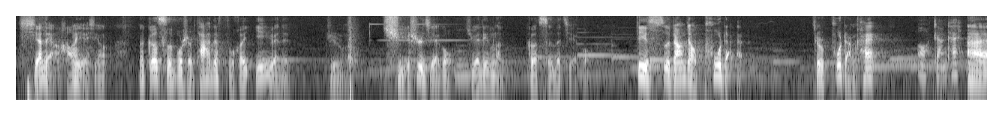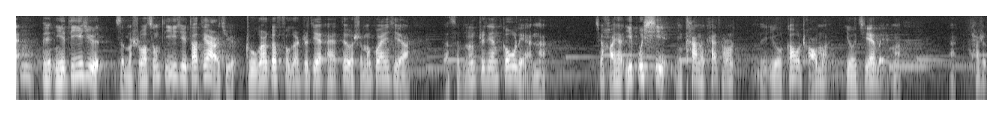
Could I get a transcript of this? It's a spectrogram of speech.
写两行也行。那歌词不是，它还得符合音乐的这种曲式结构，决定了歌词的结构。第四章叫铺展，就是铺展开。哦，展开哎，呃你第一句怎么说？从第一句到第二句，主歌跟副歌之间，哎，都有什么关系啊？啊，怎么能之间勾连呢？就好像一部戏，你看了开头有高潮吗？有结尾吗？啊，它是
